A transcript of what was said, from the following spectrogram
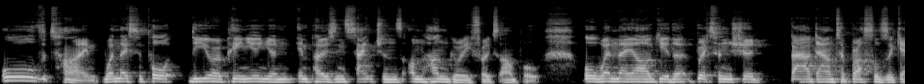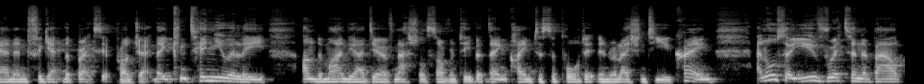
all the time when they support the European Union imposing sanctions on Hungary, for example, or when they argue that Britain should bow down to Brussels again and forget the Brexit project. They continually undermine the idea of national sovereignty, but then claim to support it in relation to Ukraine. And also, you've written about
